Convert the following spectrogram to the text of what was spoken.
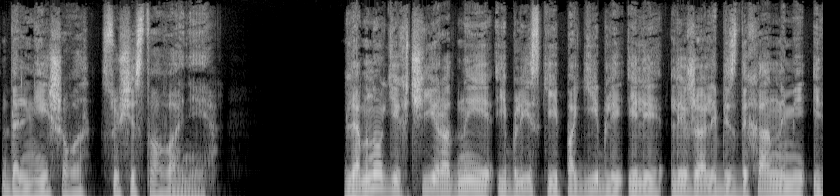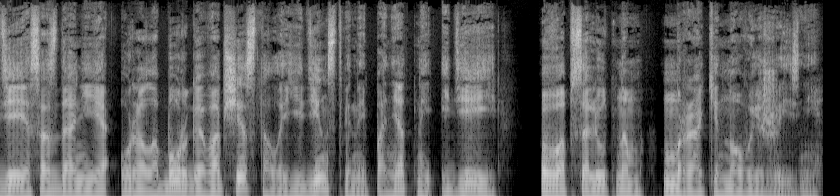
дальнейшего существования. Для многих, чьи родные и близкие погибли или лежали бездыханными, идея создания Уралабурга вообще стала единственной понятной идеей в абсолютном мраке новой жизни.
